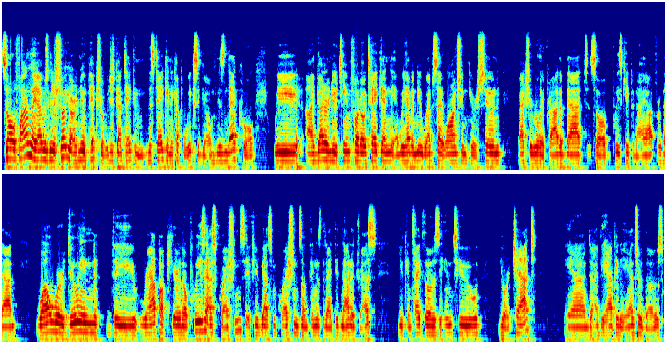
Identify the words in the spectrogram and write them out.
So finally, I was going to show you our new picture. We just got taken this taken a couple weeks ago. Isn't that cool? We uh, got our new team photo taken, and we have a new website launching here soon. We're actually really proud of that, so please keep an eye out for that. While we're doing the wrap up here, though, please ask questions. If you've got some questions on things that I did not address, you can type those into your chat, and I'd be happy to answer those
